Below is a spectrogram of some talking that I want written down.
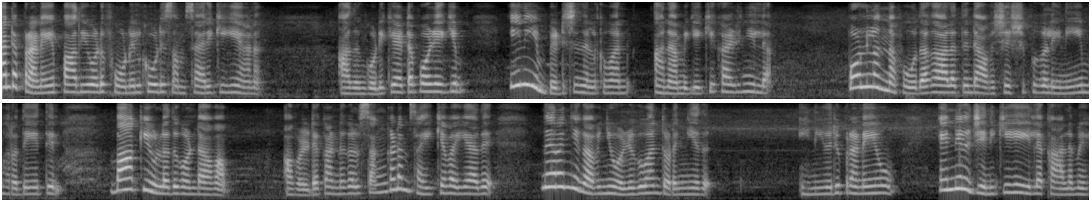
തന്റെ പ്രണയപാതിയോട് ഫോണിൽ കൂടി സംസാരിക്കുകയാണ്. അതും കൂടി കേട്ടപ്പോഴേക്കും ഇനിയും പിടിച്ചു നിൽക്കുവാൻ അനാമികയ്ക്ക് കഴിഞ്ഞില്ല. പൊള്ളുന്ന ഭൂതകാലത്തിന്റെ അവശേഷിപ്പുകൾ ഇനിയും ഹൃദയത്തിൽ ബാക്കിയുള്ളത് കൊണ്ടാവാം. അവളുടെ കണ്ണുകൾ സങ്കടം സഹിക്കവയ്യാതെ നിറഞ്ഞു കവിഞ്ഞു ഒഴുകുവാൻ തുടങ്ങിയത്. ഇനിയൊരു പ്രണയവും എന്നിൽ ജനിക്കുകയില്ല കാലമേ.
